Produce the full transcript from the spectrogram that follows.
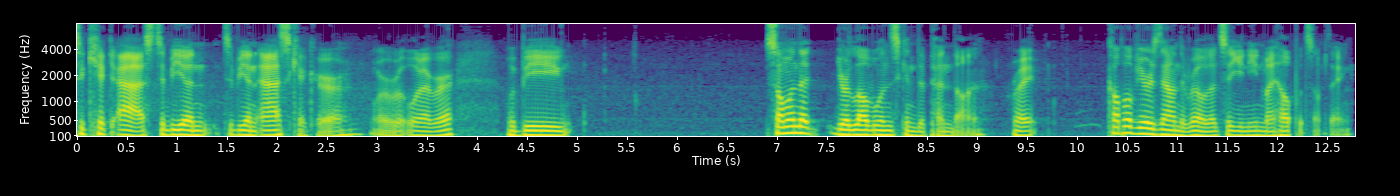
to kick ass, to be an to be an ass kicker or whatever, would be someone that your loved ones can depend on, right? A couple of years down the road, let's say you need my help with something.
